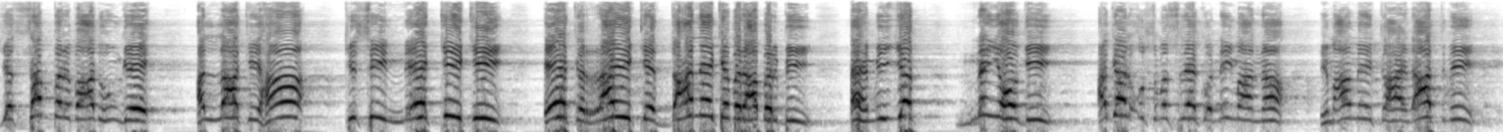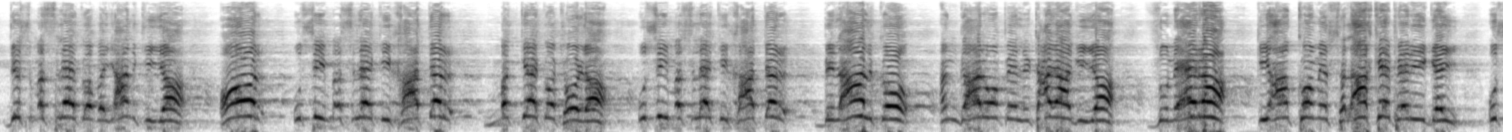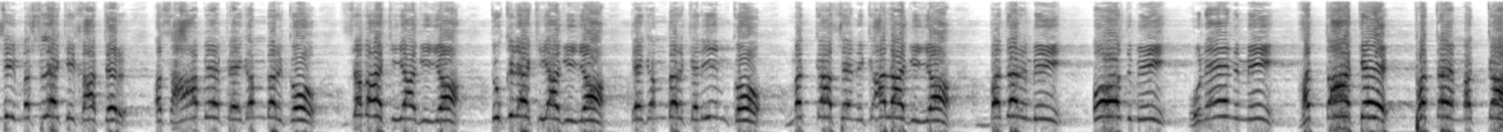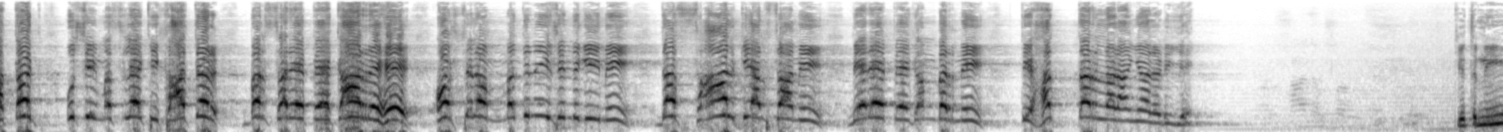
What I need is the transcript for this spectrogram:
یہ سب برباد ہوں گے۔ اللہ کی ہاں کسی نیکی کی ایک رائی کے دانے کے برابر بھی اہمیت نہیں ہوگی۔ اگر اس مسئلے کو نہیں ماننا امام کائنات نے جس مسئلے کو بیان کیا اور اسی مسئلے کی خاطر مکے کو چھوڑا، اسی مسئلے کی خاطر بلال کو انگاروں پہ لٹایا گیا، زنیرہ کی آنکھوں میں سلاخیں پھیری گئی اسی مسئلے کی خاطر اصحاب پیغمبر کو زبا کیا گیا، ٹکڑے کیا گیا، پیغمبر کریم کو مکہ سے نکالا گیا، بدر بھی عود بھی ہنین بھی حتیٰ کہ فتح مکہ تک اسی مسئلے کی خاطر برسرے پیکار رہے اور صرف مدنی زندگی میں دس سال کے عرصہ میں میرے پیغمبر نے تہتر لڑائیاں لڑی ہے کتنی؟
